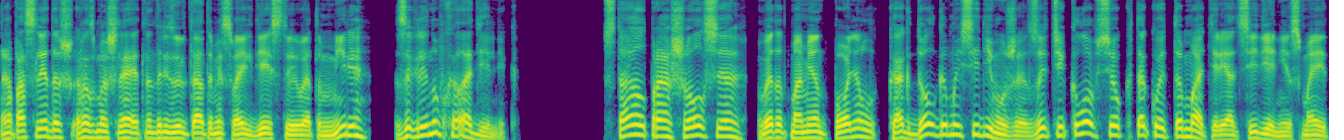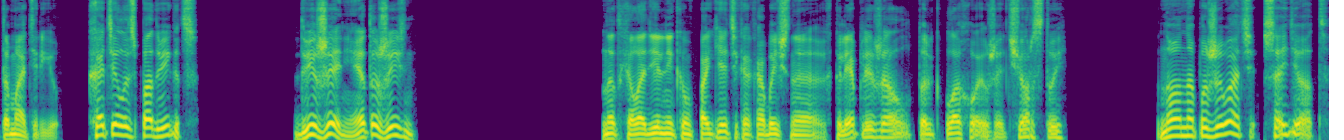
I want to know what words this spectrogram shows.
а последуешь размышляет над результатами своих действий в этом мире, заглянув в холодильник. Встал, прошелся, в этот момент понял, как долго мы сидим уже. Затекло все к такой-то матери от сидения с моей-то матерью. Хотелось подвигаться. Движение — это жизнь. Над холодильником в пакете, как обычно, хлеб лежал, только плохой уже, черствый. Но на пожевать сойдет.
